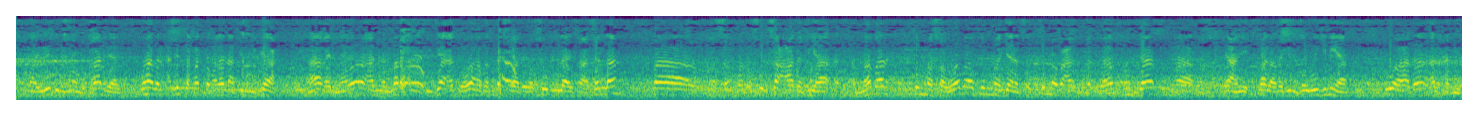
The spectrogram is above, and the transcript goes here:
ما يريد الإمام البخاري. وهذا الحديث تقدم لنا في النكاح. ها غير أن المرأة التي جاءت ووهبت نفسها لرسول الله صلى الله عليه وسلم فالرسول صعد فيها النظر ثم صوبها ثم جلست ثم بعد مدة ثم يعني قال رجل زوجنيها. هو هذا الحديث.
